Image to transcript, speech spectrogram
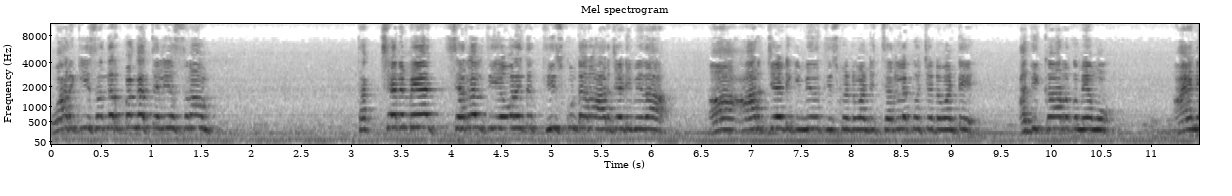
వారికి ఈ సందర్భంగా తెలియస్తున్నాం తక్షణమే చర్యలు ఎవరైతే తీసుకుంటారో ఆర్జేడీ మీద ఆ ఆర్జేడీకి మీద తీసుకునేటువంటి చర్యలకు వచ్చేటువంటి అధికారులకు మేము ఆయన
